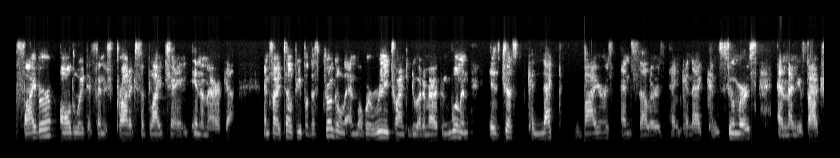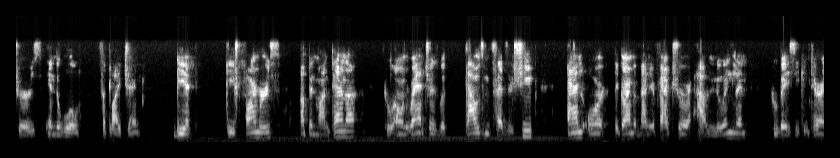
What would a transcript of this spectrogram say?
fiber all the way to finished product supply chain in America. And so I tell people the struggle and what we're really trying to do at American Woolen is just connect buyers and sellers and connect consumers and manufacturers in the wool supply chain, be it the farmers up in Montana who own ranches with thousands of heads of sheep and or the garment manufacturer out in New England who basically can turn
